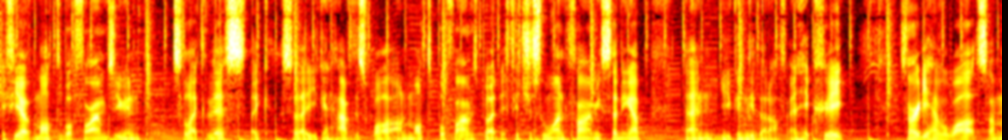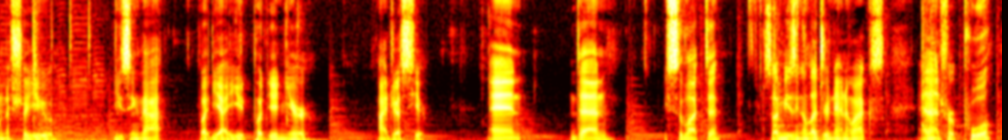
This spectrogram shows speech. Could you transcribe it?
if you have multiple farms, you can select this like so that you can have this wallet on multiple farms but if it's just one farm you're setting up then you can leave that off and hit create. So I already have a wallet so I'm going to show you using that. But yeah you'd put in your address here. And then you select it. So I'm using a Ledger Nano X. And then for pool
